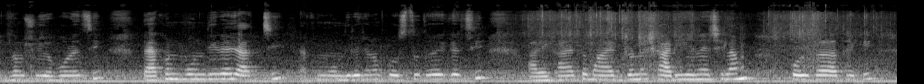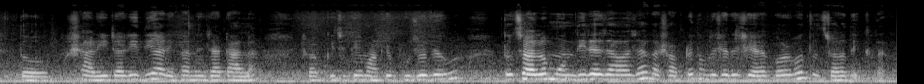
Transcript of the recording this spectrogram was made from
একদম শুয়ে পড়েছি। তো এখন মন্দিরে যাচ্ছি, এখন মন্দিরের জন্য প্রস্তুত হয়ে গেছি। আর এখানে তো মায়ের জন্য শাড়ি এনেছিলাম কলকাতা থেকে। তো শাড়ি টাড়ি দিয়ে আর এখানে যা ডালা সব কিছু দিয়ে মাকে পুজো দেবো। তো চলো মন্দিরে যাওয়া যাক আর সবটাই তোমাদের সাথে শেয়ার করব। তো চলো দেখতে থাকো।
